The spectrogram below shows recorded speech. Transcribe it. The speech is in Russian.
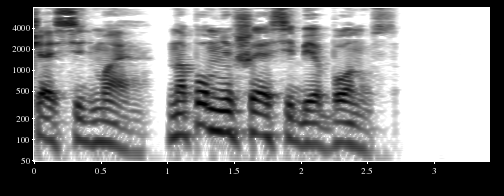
Часть седьмая. Напомнивший о себе бонус.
